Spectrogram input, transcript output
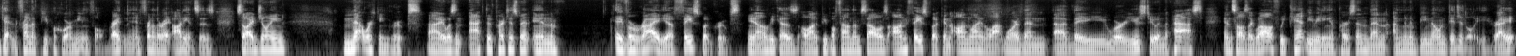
get in front of people who are meaningful, right? In front of the right audiences. So I joined networking groups. I was an active participant in a variety of Facebook groups, you know, because a lot of people found themselves on Facebook and online a lot more than uh, they were used to in the past. And so I was like, well, if we can't be meeting in person, then I'm going to be known digitally, right?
